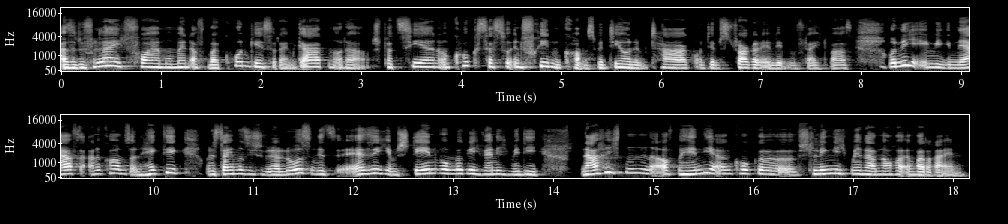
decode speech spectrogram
Also du vielleicht vorher einen Moment auf den Balkon gehst oder in den Garten oder spazieren und guckst, dass du in Frieden kommst mit dir und dem Tag und dem Struggle, in dem du vielleicht warst. Und nicht irgendwie genervt ankommst und Hektik und jetzt gleich muss ich schon wieder los und jetzt esse ich im Stehen womöglich, wenn ich mir die Nachrichten auf dem Handy angucke, schlinge ich mir da noch irgendwas rein.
